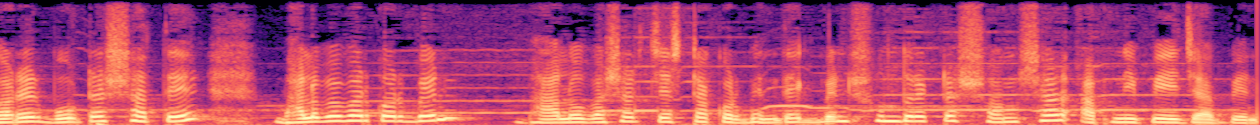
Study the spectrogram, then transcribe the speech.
ঘরের বউটার সাথে ভালো ব্যবহার করবেন, ভালোবাসার চেষ্টা করবেন। দেখবেন সুন্দর একটা সংসার আপনি পেয়ে যাবেন।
